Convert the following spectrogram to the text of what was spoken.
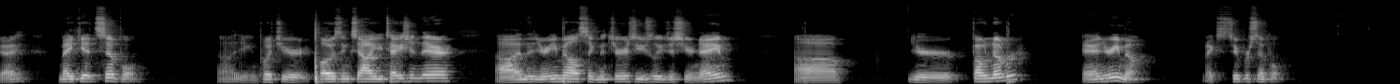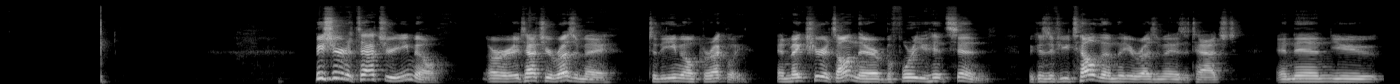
Okay, make it simple. Uh, you can put your closing salutation there, uh, and then your email signature is usually just your name uh, your phone number, and your email. Makes it super simple. Be sure to attach your email or attach your resume to the email correctly and make sure it's on there before you hit send. Because if you tell them that your resume is attached and then you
